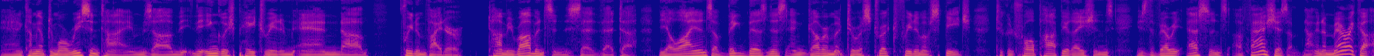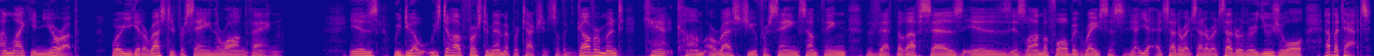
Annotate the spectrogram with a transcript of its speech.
And coming up to more recent times, uh, the, the English patriot and, and uh, freedom fighter Tommy Robinson said that uh, the alliance of big business and government to restrict freedom of speech to control populations is the very essence of fascism. Now, in America, unlike in Europe, where you get arrested for saying the wrong thing, is we do have, we still have First Amendment protection. So the government can't come arrest you for saying something that the left says is Islamophobic, racist, et cetera, et cetera, et cetera. Their usual epithets.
